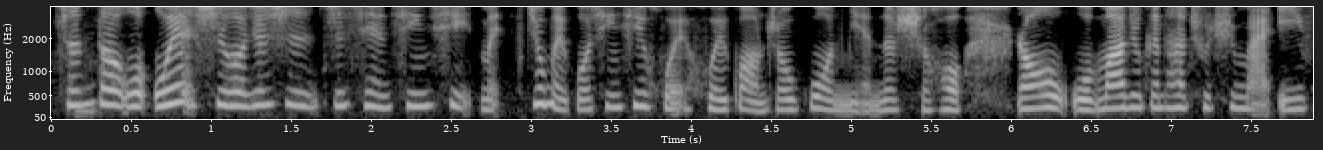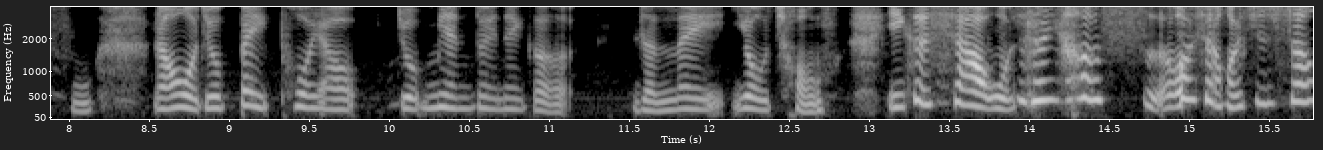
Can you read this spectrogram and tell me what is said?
真的，我我也试过，就是之前亲戚美就美国亲戚回回广州过年的时候，然后我妈就跟他出去买衣服，然后我就被迫要就面对那个。人类幼虫，一个下午真的要死，我想回去上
